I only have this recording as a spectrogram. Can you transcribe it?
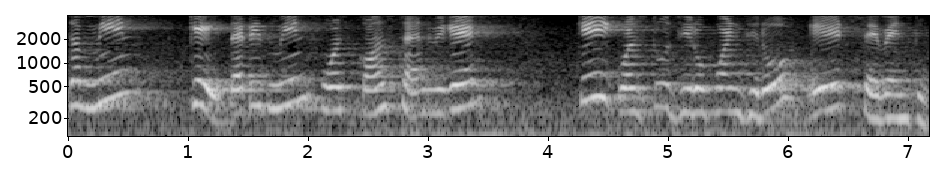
the mean k that is mean force constant we get k equals to 0.0872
